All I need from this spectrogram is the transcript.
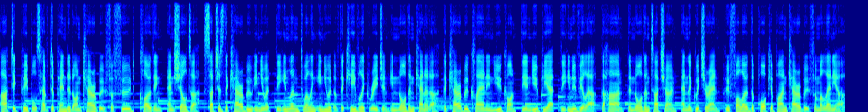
Arctic peoples have depended on caribou for food, clothing, and shelter, such as the Caribou Inuit, the inland-dwelling Inuit of the Kivalliq region in northern Canada, the Caribou clan in Yukon, the Inupiat, the Inuvialuit, the Han, the northern Tutchone, and the Gwich'in, who followed the porcupine caribou for millennia.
